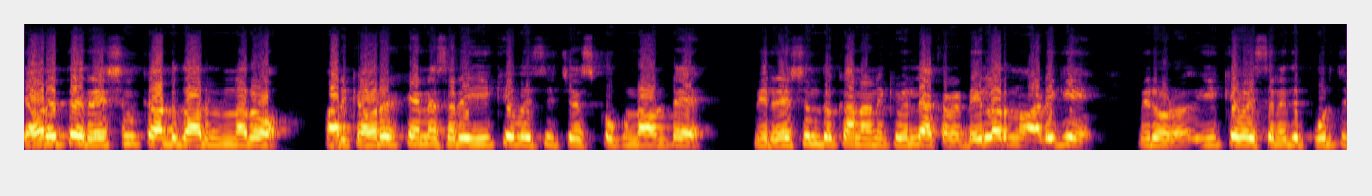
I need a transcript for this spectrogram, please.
ఎవరైతే రేషన్ కార్డు దారులు ఉన్నారో వారికి ఎవరికైనా సరే ఈకేవైసీ చేసుకోకుండా ఉంటే మీరు రేషన్ దుకాణానికి వెళ్ళి అక్కడ డీలర్ను అడిగి మీరు ఈకేవైసీ అనేది పూర్తి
